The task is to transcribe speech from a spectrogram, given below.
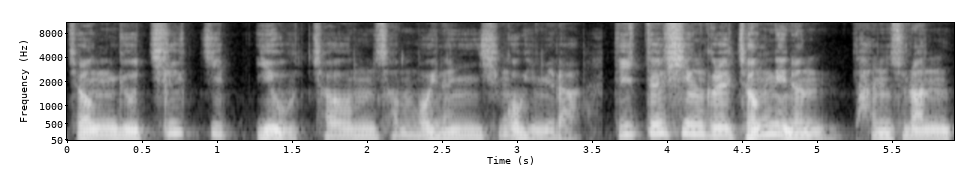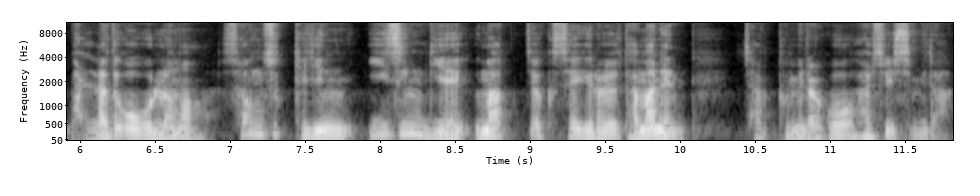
정규 7집 이후 처음 선보이는 신곡입니다. 디지털 싱글 정리는 단순한 발라드 곡을 넘어 성숙해진 이승기의 음악적 세계를 담아낸 작품이라고 할 수 있습니다.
